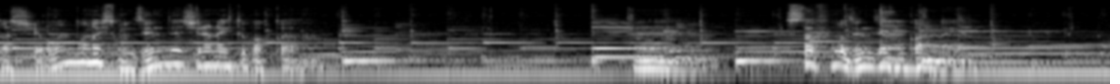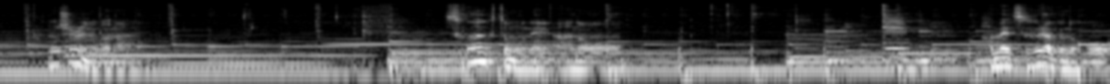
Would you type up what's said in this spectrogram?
だし女の人も全然知らない人ばっかだなうん。スタッフも全然わかんない。な面白いのかな？少なくともねあの破滅フラグの方が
